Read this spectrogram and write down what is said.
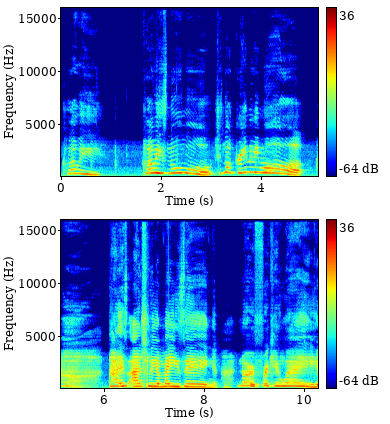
Chloe! Chloe's normal! She's not green anymore! That is actually amazing! No freaking way!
